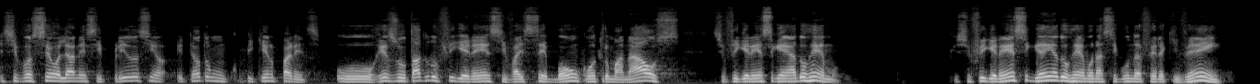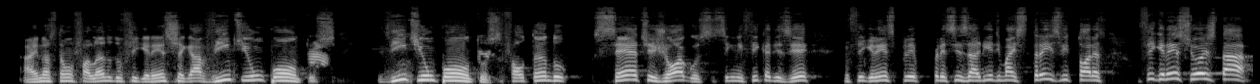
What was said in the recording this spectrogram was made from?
e se você olhar nesse prisma, assim, ó, então um pequeno parênteses. O resultado do Figueirense vai ser bom contra o Manaus se o Figueirense ganhar do Remo. Porque se o Figueirense ganha do Remo na segunda-feira que vem, Aí nós estamos falando do Figueirense chegar a 21 pontos. 21 pontos. Faltando sete jogos, significa dizer que o Figueirense pre precisaria de mais três vitórias. O Figueirense hoje está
